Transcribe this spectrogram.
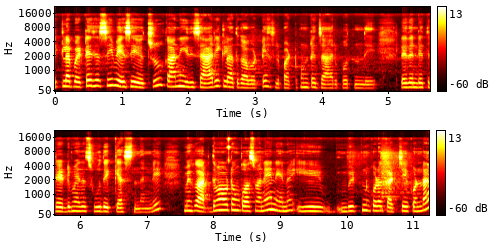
ఇట్లా పెట్టేసేసి వేసేయచ్చు కానీ ఇది శారీ క్లాత్ కాబట్టి అసలు పట్టుకుంటే జారిపోతుంది. లేదంటే థ్రెడ్ మీద సూది ఎక్కేస్తుందండి. మీకు అర్థం అవటం కోసమనే నేను ఈ బిట్ని కూడా కట్ చేయకుండా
